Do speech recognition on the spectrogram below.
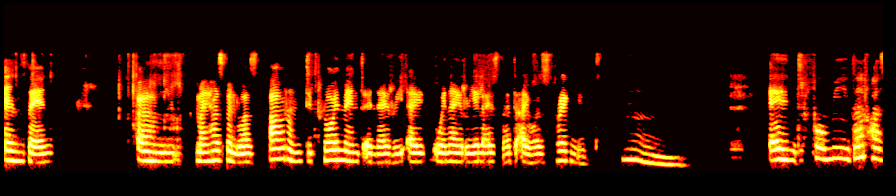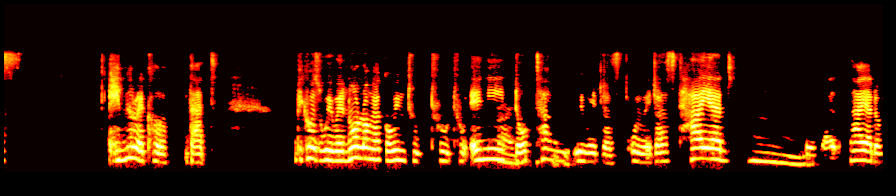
and then um my husband was out on deployment, and I, re- I when I realized that I was pregnant, Mm. And for me that was a miracle that because we were no longer going to to to any Right. doctor we were just we were just tired Mm. we were tired of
